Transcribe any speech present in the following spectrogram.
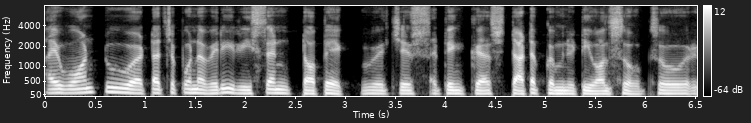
I want to uh, touch upon a very recent topic, which is, I think, uh, startup community also. So,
